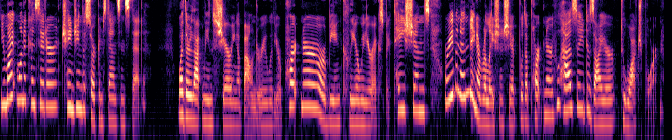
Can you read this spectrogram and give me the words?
you might want to consider changing the circumstance instead. Whether that means sharing a boundary with your partner, or being clear with your expectations, or even ending a relationship with a partner who has a desire to watch porn.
